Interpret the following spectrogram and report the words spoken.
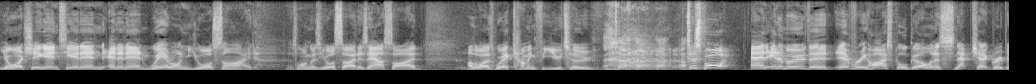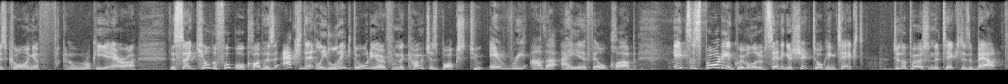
You're watching NTNN NNN. We're on your side, as long as your side is our side. Otherwise, we're coming for you too. to sport! And in a move that every high school girl in a Snapchat group is calling a fucking rookie error, the St Kilda Football Club has accidentally leaked audio from the coach's box to every other AFL club. It's a sporting equivalent of sending a shit talking text to the person the text is about.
